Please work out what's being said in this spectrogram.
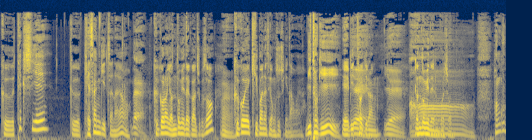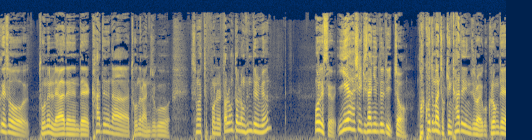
그 택시의 그 계산기 있잖아요. 네. 그거랑 연동이 돼가지고서 네. 그거에 기반해서 영수증이 나와요. 미터기. 예, 미터기랑 예. 예. 연동이 아. 되는 거죠. 한국에서 돈을 내야 되는데 카드나 돈을 안 주고 스마트폰을 떨렁떨렁 흔들면 모르겠어요. 이해하실 기사님들도 있죠. 바코드만 적힌 카드인 줄 알고 그런 게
